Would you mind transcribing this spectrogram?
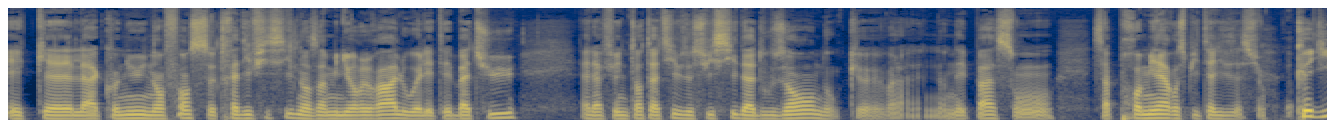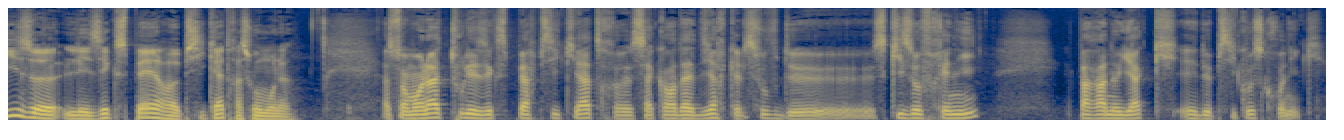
et qu'elle a connu une enfance très difficile dans un milieu rural où elle était battue. Elle a fait une tentative de suicide à 12 ans, donc euh, voilà, elle n'en est pas son, sa première hospitalisation. Que disent les experts psychiatres à ce moment-là? À ce moment-là, tous les experts psychiatres euh, s'accordent à dire qu'elle souffre de schizophrénie paranoïaque et de psychose chronique.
